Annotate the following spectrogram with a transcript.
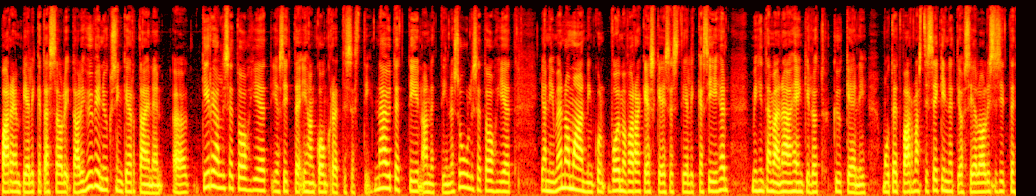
parempi. Eli tässä oli, tämä oli hyvin yksinkertainen kirjalliset ohjeet ja sitten ihan konkreettisesti näytettiin, annettiin ne suulliset ohjeet ja nimenomaan niin kuin voimavarakeskeisesti, eli siihen, mihin tämä, nämä henkilöt kykeni. Mutta varmasti sekin, että jos siellä olisi sitten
